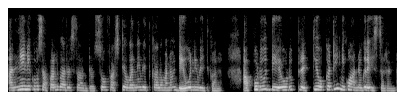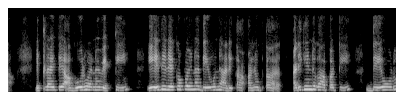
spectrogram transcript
అన్ని నీకు సఫలపరుస్తా అంటారు సో ఫస్ట్ ఎవరిని వెతకాల మనం? దేవుణ్ణి వెతకాల. అప్పుడు దేవుడు ప్రతి ఒక్కటి నీకు అనుగ్రహిస్తాడంట. ఎట్లయితే అగోరు అనే వ్యక్తి ఏది లేకపోయినా దేవుణ్ణి అడి అను అడిగిండు కాబట్టి దేవుడు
